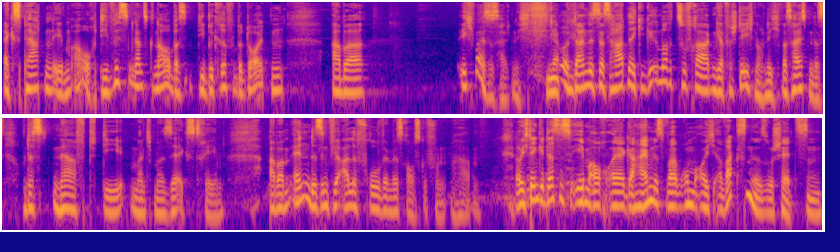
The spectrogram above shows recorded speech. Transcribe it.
Experten eben auch. Die wissen ganz genau, was die Begriffe bedeuten, aber ich weiß es halt nicht. Ja. Und dann ist das Hartnäckige immer zu fragen, ja, verstehe ich noch nicht, was heißt denn das? Und das nervt die manchmal sehr extrem. Aber am Ende sind wir alle froh, wenn wir es rausgefunden haben. Aber ich denke, das ist eben auch euer Geheimnis, warum euch Erwachsene so schätzen.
